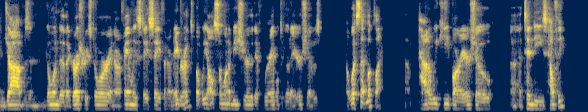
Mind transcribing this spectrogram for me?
and jobs and going to the grocery store and our families stay safe in our neighborhoods, but we also want to be sure that if we're able to go to air shows, uh, what's that look like? Um, how do we keep our air show uh, attendees healthy?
